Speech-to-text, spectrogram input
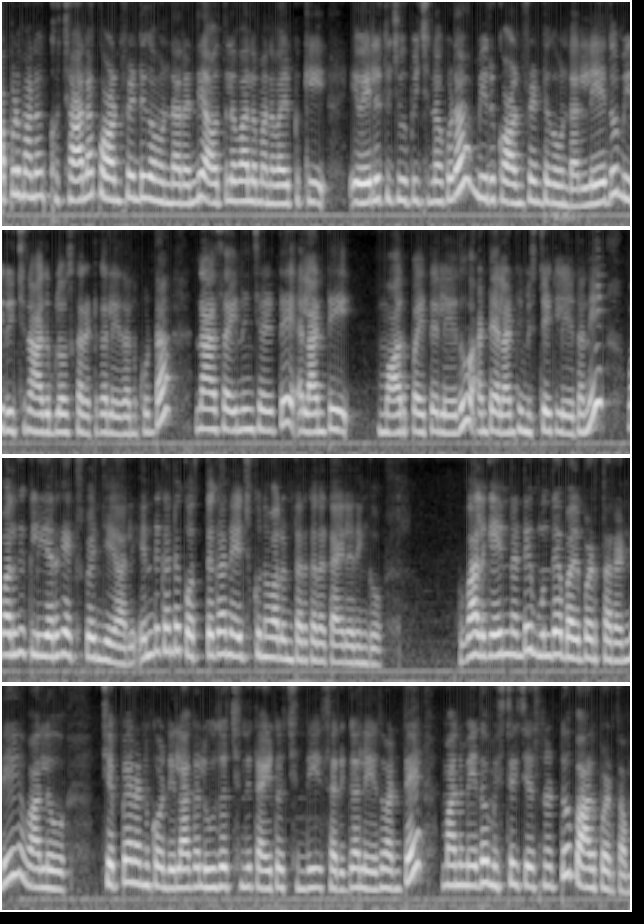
అప్పుడు మనం చాలా కాన్ఫిడెంట్గా ఉండాలండి. అవతల వాళ్ళు మన వైపుకి వేలెత్తి చూపించినా కూడా మీరు కాన్ఫిడెంట్గా ఉండాలి. లేదు మీరు ఇచ్చిన ఆది బ్లౌజ్ కరెక్ట్గా లేదనుకుంటా నా సైడ్ నుంచి అయితే ఎలాంటి మార్పు అయితే లేదు అంటే ఎలాంటి మిస్టేక్ లేదని వాళ్ళకి క్లియర్గా ఎక్స్ప్లెయిన్ చేయాలి. ఎందుకంటే కొత్తగా నేర్చుకున్న వాళ్ళు ఉంటారు కదా టైలరింగ్ వాళ్ళకి ఏంటంటే ముందే భయపడతారండి. వాళ్ళు చెప్పారనుకోండి ఇలాగ లూజ్ వచ్చింది టైట్ వచ్చింది సరిగ్గా లేదు అంటే మనం ఏదో మిస్టేక్ చేసినట్టు బాధపడతాం.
